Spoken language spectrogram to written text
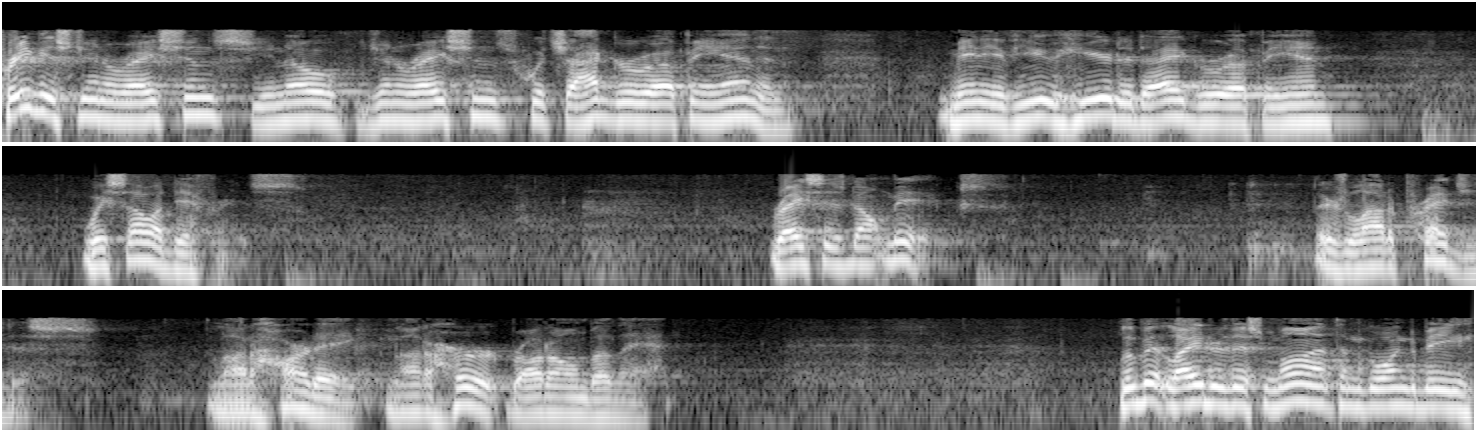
Previous generations, you know, generations which I grew up in and many of you here today grew up in, we saw a difference. Races don't mix. There's a lot of prejudice, a lot of heartache, a lot of hurt brought on by that. A little bit later this month, I'm going to be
